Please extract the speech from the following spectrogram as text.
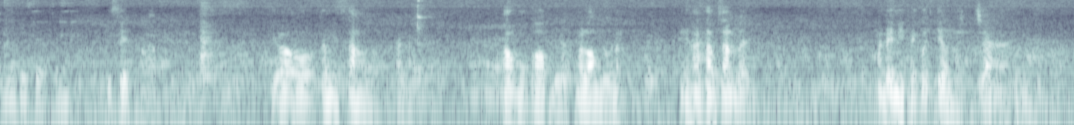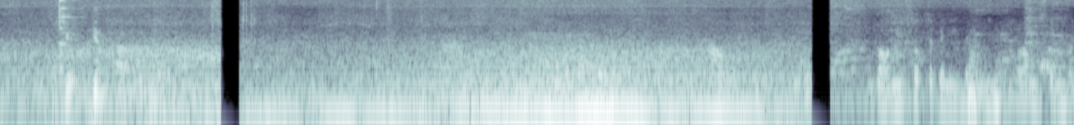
ไม่พิเศษใช่ไหมพิเศษครับ เดี๋ยวเราจะมีสั่งไปนะเอาหมูกรอบดูมาลองดูนะ มีอาหารตามสั่งด้วย ไม่ได้มีแค่ก๋วยเตี๋ยวนะจ้าโอเคเยี่ยม เขาบ อกน้ำซุปจะเป็นอีกแบบนึงต้องลองชิมดู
